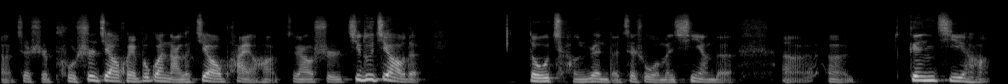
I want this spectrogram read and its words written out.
啊，这是普世教会，不管哪个教派哈，只要是基督教的，都承认的，这是我们信仰的呃呃根基哈。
